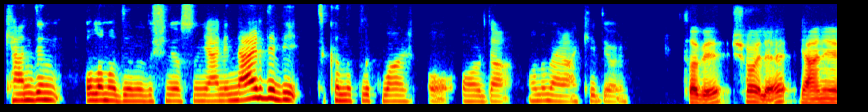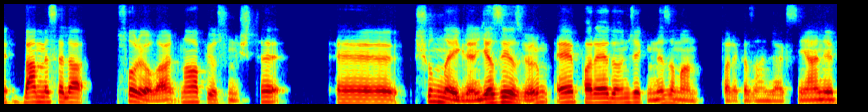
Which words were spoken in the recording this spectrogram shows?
kendin olamadığını düşünüyorsun? Yani nerede bir tıkanıklık var o orada? Onu merak ediyorum. Tabii şöyle yani ben mesela soruyorlar ne yapıyorsun işte e, şununla ilgili yazı yazıyorum. E paraya dönecek mi? Ne zaman para kazanacaksın? Yani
